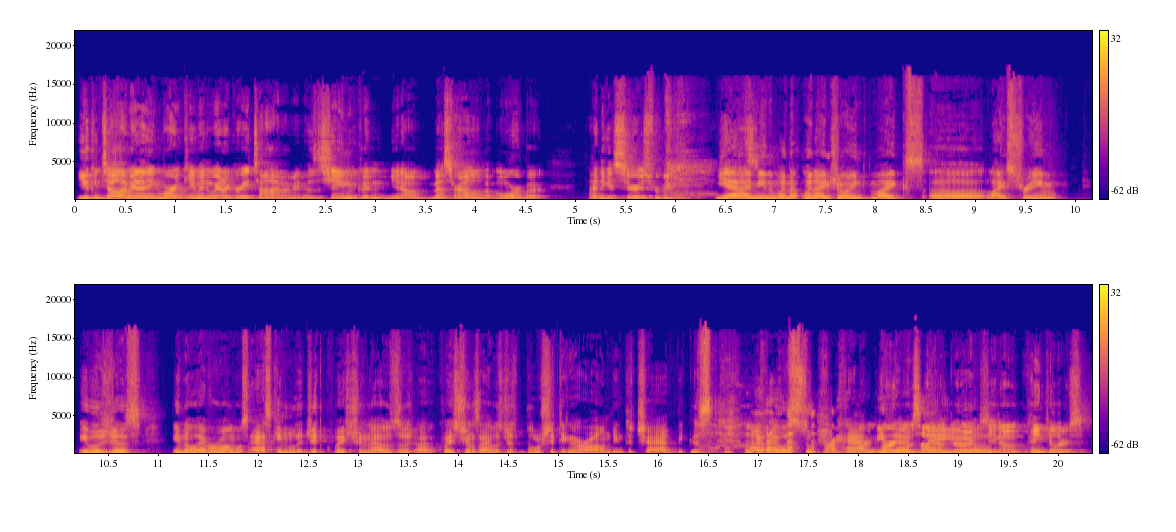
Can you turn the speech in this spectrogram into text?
you can tell. I mean, I think Martin came in. We had a great time. I mean, it was a shame we couldn't, you know, mess around a little bit more. But I had to get serious for me. Yeah, I mean, when I, when I joined Mike's uh, live stream, it was just you know everyone was asking legit question. I was uh, questions. I was just bullshitting around into chat because I, I was super happy Martin, Martin that was high day, on you know, you know, painkillers.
